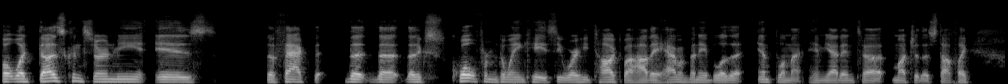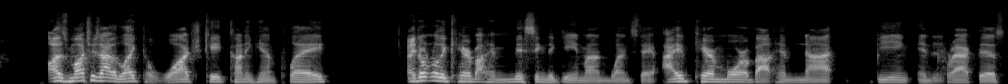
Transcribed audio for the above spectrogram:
But what does concern me is the fact that the the the quote from Dwane Casey where he talked about how they haven't been able to implement him yet into much of the stuff. Like as much as I would like to watch Cade Cunningham play, I don't really care about him missing the game on Wednesday. I care more about him not being in mm-hmm. practice,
